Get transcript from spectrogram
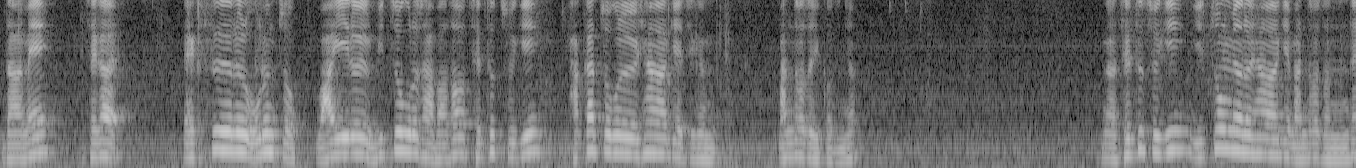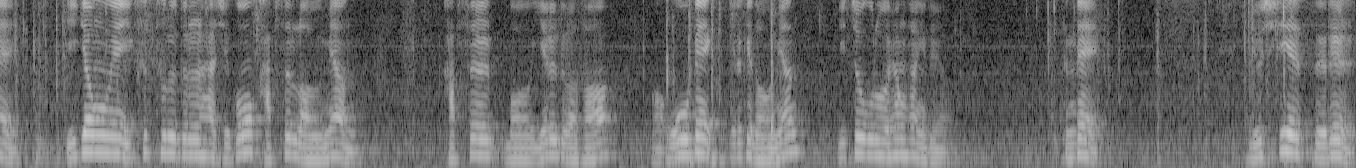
그 다음에 제가 X를 오른쪽, Y를 위쪽으로 잡아서 Z축이 바깥쪽을 향하게 지금 만들어져 있거든요. 그러니까 Z축이 이쪽 면을 향하게 만들어졌는데 이 경우에 익스트루드를 하시고 값을 넣으면 값을 뭐 예를 들어서 어, 500 이렇게 넣으면 이쪽으로 형성이 돼요. 근데 UCS를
